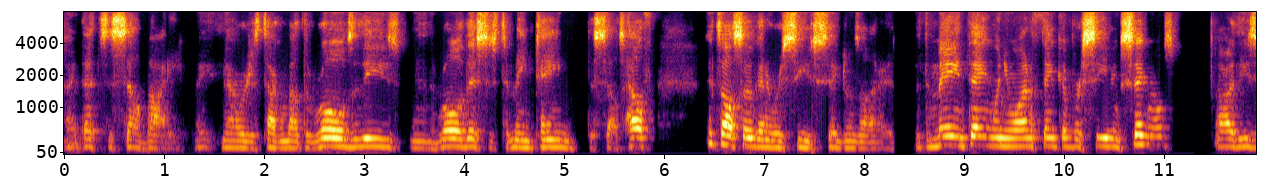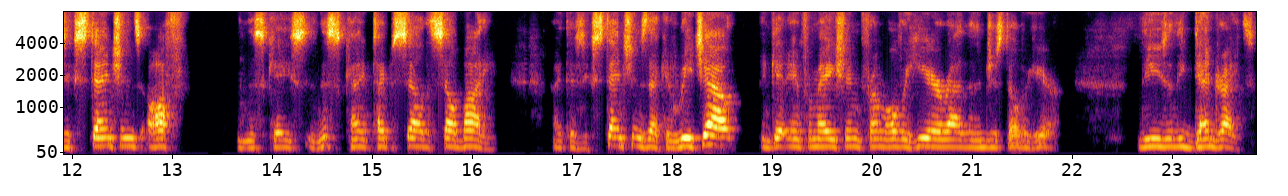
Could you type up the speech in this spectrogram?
All right, that's the cell body. Right? Now we're just talking about the roles of these, and the role of this is to maintain the cell's health. It's also going to receive signals on it. But the main thing when you want to think of receiving signals are these extensions off, in this case, in this kind of type of cell, the cell body. Right? There's extensions that can reach out and get information from over here rather than just over here. These are the dendrites.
